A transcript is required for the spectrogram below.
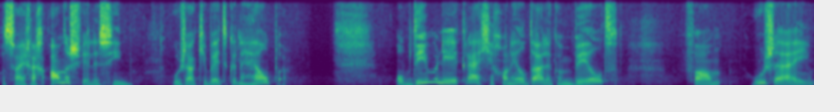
Wat zou je graag anders willen zien? Hoe zou ik je beter kunnen helpen? Op die manier krijg je gewoon heel duidelijk een beeld van hoe zij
